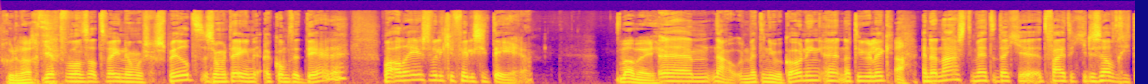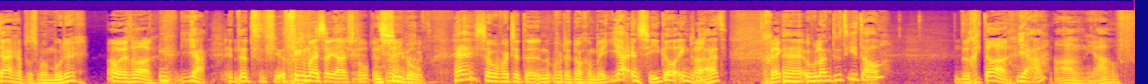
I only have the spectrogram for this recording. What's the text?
Goedenacht. Je hebt voor ons al twee nummers gespeeld. Zometeen komt het derde. Maar allereerst wil ik je feliciteren. Waarmee? Um, nou, met de nieuwe koning uh, natuurlijk. Ah. En daarnaast met dat je, het feit dat je dezelfde gitaar hebt als mijn moeder. Oh, echt waar? Ja, dat viel, viel mij zojuist op. Een Seagull. Hè? Zo wordt het, uh, wordt het nog een beetje... Ja, een Seagull, inderdaad. Ah, gek. Uh, hoe lang doet hij het al? De gitaar? Ja. Ah, een jaar of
